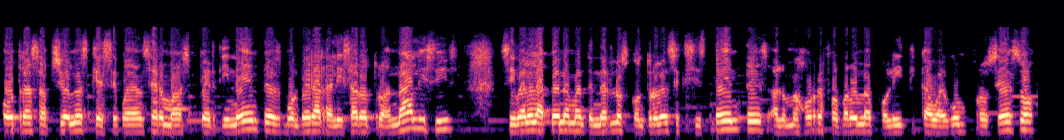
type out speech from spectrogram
otras opciones que se puedan ser más pertinentes, volver a realizar otro análisis, si vale la pena mantener los controles existentes, a lo mejor reformar una política o algún proceso,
